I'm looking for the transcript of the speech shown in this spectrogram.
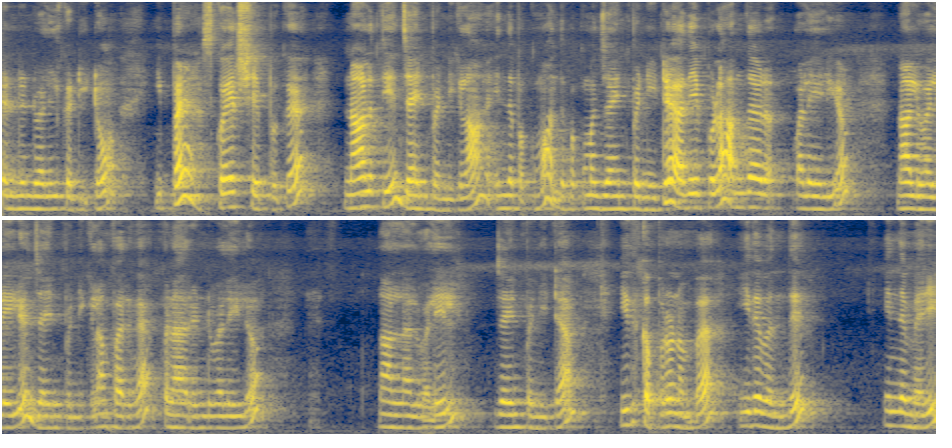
ரெண்டு ரெண்டு வலையில் கட்டிட்டோம். இப்போ ஸ்கொயர் ஷேப்புக்கு நாலுத்தையும் ஜாயின் பண்ணிக்கலாம். இந்த பக்கமும் அந்த பக்கமாக ஜாயின் பண்ணிவிட்டு அதே போல் அந்த வலையிலையும் நாலு வலையிலையும் ஜாயின் பண்ணிக்கலாம். பாருங்கள் இப்போ நான் ரெண்டு வலையிலும் நாலு நாலு வலையில் ஜாயின் பண்ணிட்டேன். இதுக்கப்புறம் நம்ம இதை வந்து இந்தமாரி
